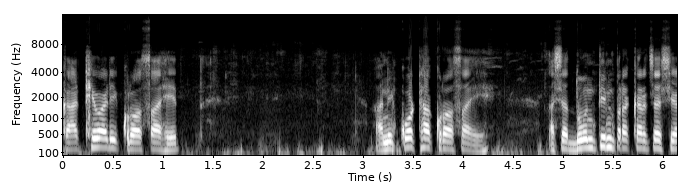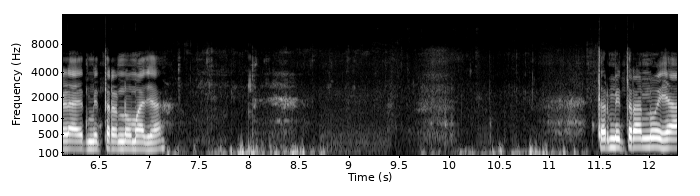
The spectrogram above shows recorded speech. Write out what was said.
काठेवाडी क्रॉस आहेत आणि कोठा क्रॉस आहे. अशा दोन तीन प्रकारच्या शेळ्या आहेत मित्रांनो माझ्या. तर मित्रांनो ह्या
